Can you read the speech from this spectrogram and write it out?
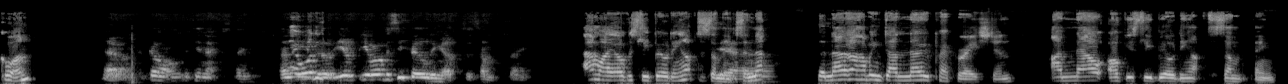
go on. No, go on with your next thing. I Yeah, what you're, you're, you're obviously building up to something. Am I obviously building up to something? So now, so now having done no preparation, I'm now obviously building up to something.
